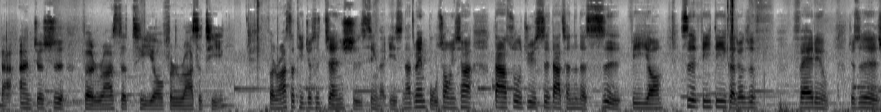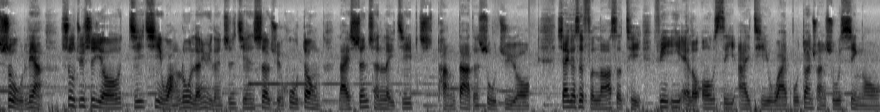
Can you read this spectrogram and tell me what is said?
答案就是 veracity 哦，veracity。veracity 就是真实性的意思。那这边补充一下，大数据四大特征的四 V 哦，四 V 第一个就是。Value 就是数量，数据是由机器、网络、人与人之间社群互动来生成、累积庞大的数据哦。下一个是 Velocity，V E L O C I T Y，不断传输性哦。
